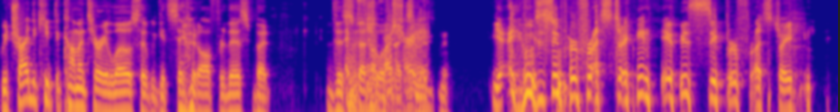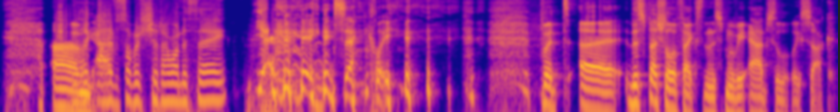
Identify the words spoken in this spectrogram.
We tried to keep the commentary low so that we could save it all for this, but the was so special effects. in frustrating. this- Yeah, it was super frustrating. It was super frustrating. Um, like, I have so much shit I want to say. yeah, exactly. but uh, the special effects in this movie absolutely suck.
